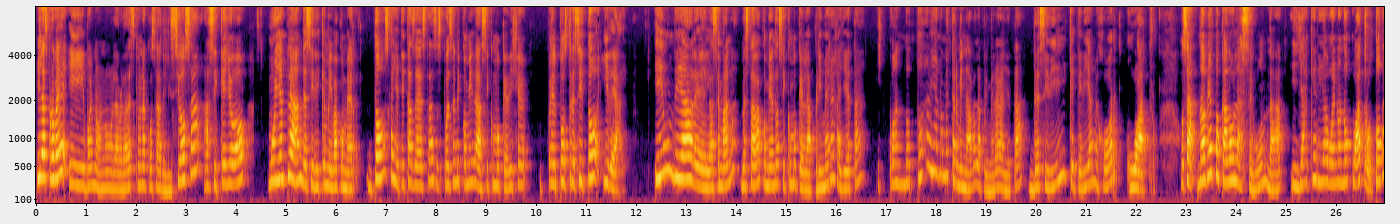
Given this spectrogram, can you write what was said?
Y las probé y bueno, no, la verdad es que una cosa deliciosa, así que yo muy en plan, decidí que me iba a comer dos galletitas de estas después de mi comida, así como que dije, el postrecito ideal. Y un día de la semana me estaba comiendo así como que la primera galleta y cuando todavía no me terminaba la primera galleta, decidí que quería mejor cuatro. O sea, no había tocado la segunda y ya quería, bueno, no cuatro, toda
